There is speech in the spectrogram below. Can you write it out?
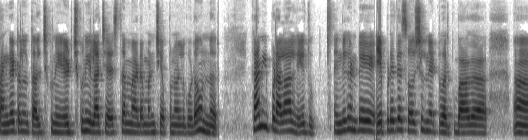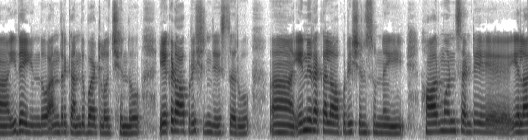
సంఘటనలు తలుచుకుని ఏడ్చుకుని ఇలా చేస్తాం మేడం అని చెప్పిన వాళ్ళు కూడా ఉన్నారు. కానీ ఇప్పుడు అలా లేదు. ఎందుకంటే ఎప్పుడైతే సోషల్ నెట్వర్క్ బాగా ఆ, ఇదయిందో అందరికి అందుబాటులో వచ్చిందో ఎక్కడ ఆపరేషన్ చేస్తారు ఎన్ని రకాల ఆపరేషన్స్ ఉన్నాయి హార్మోన్స్ అంటే ఎలా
